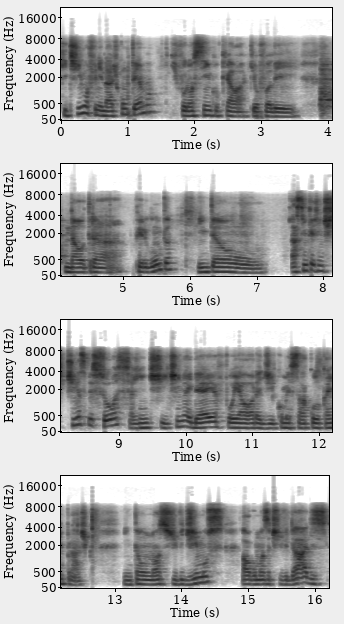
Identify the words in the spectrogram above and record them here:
que tinham afinidade com o tema, que foram as cinco que, ela, que eu falei na outra pergunta. Então, assim que a gente tinha as pessoas, a gente tinha a ideia, foi a hora de começar a colocar em prática. Então, nós dividimos algumas atividades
